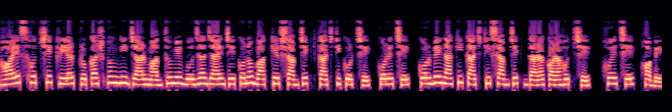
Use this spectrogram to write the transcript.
ভয়েস হচ্ছে ক্রিয়ার প্রকাশভঙ্গি যার মাধ্যমে বোঝা যায় যে কোনো বাক্যের সাবজেক্ট কাজটি করছে, করেছে, করবে নাকি কাজটি সাবজেক্ট দ্বারা করা হচ্ছে, হয়েছে, হবে।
